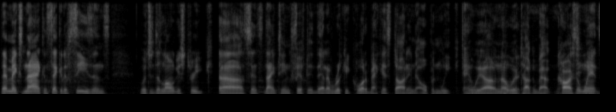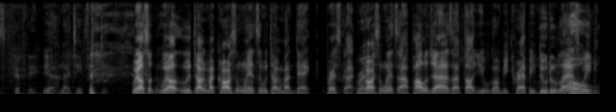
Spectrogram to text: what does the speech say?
that makes nine consecutive seasons, which is the longest streak uh, since 1950 that a rookie quarterback has started in the open week. And we all know we're talking about Carson Wentz. Fifty. Yeah, 1950. we also we all, we're talking about Carson Wentz and we're talking about Dak Prescott. Right. Carson Wentz, I apologize. I thought you were going to be crappy doo doo last Whoa. week,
